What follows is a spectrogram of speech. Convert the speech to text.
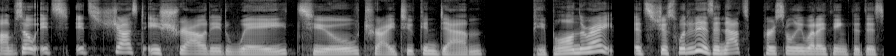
Um, so it's it's just a shrouded way to try to condemn people on the right. It's just what it is. And that's personally what I think that this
